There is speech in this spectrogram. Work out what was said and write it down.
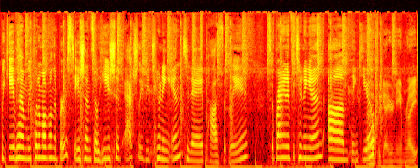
we gave him, we put him up on the birth station, so he should actually be tuning in today, possibly. So Brian, if you're tuning in, um, thank you. I hope we got your name right.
